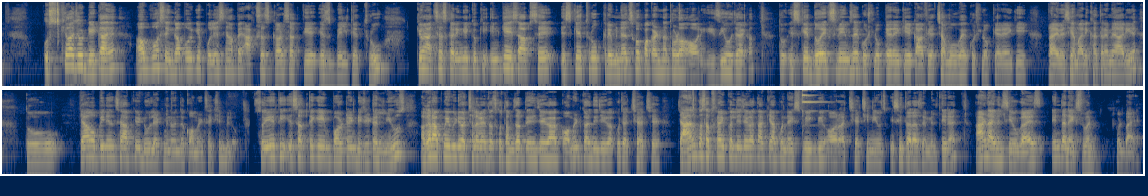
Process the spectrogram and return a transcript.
उसका जो डेटा है, अब वो सिंगापुर की पुलिस यहाँ पे एक्सेस कर सकती है इस बिल के थ्रू। क्यों एक्सेस करेंगे? क्योंकि इनके हिसाब से इसके थ्रू क्रिमिनल्स को पकड़ना थोड़ा और इजी हो जाएगा। तो इसके दो एक्सट्रीम्स है। कुछ लोग कह रहे हैं कि ये काफ़ी अच्छा मूव है। कुछ लोग कह रहे हैं कि प्राइवेसी हमारी खतरे में आ रही है। तो क्या ओपिनियन है आपके? Do let me know in the comment section below so ये थी इस हफ़्ते की इंपॉर्टेंट डिजिटल न्यूज़ अगर आपको ये वीडियो अच्छा लगा तो उसको थम्स अप दे दीजिएगा कमेंट कर दीजिएगा कुछ अच्छे अच्छे चैनल को सब्सक्राइब कर लीजिएगा ताकि आपको नेक्स्ट वीक भी और अच्छी अच्छी न्यूज़ इसी तरह से मिलती रहे। And I will see you guys in the next one goodbye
